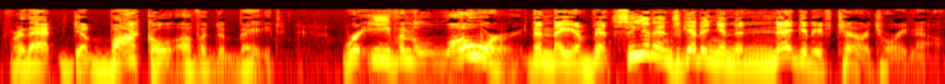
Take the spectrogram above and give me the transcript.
for that debacle of a debate were even lower than they have been. CNN's getting into negative territory now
